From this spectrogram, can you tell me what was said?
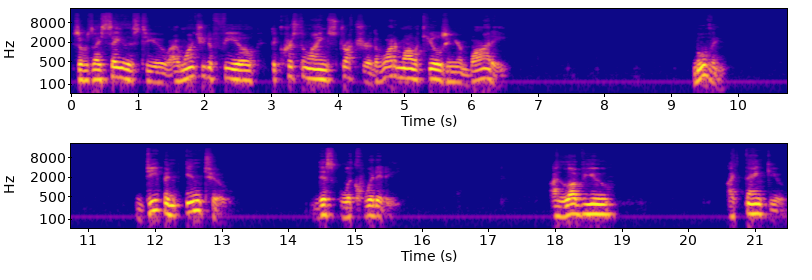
So, as I say this to you, I want you to feel the crystalline structure, the water molecules in your body moving, deepen into this liquidity. I love you. I thank you.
